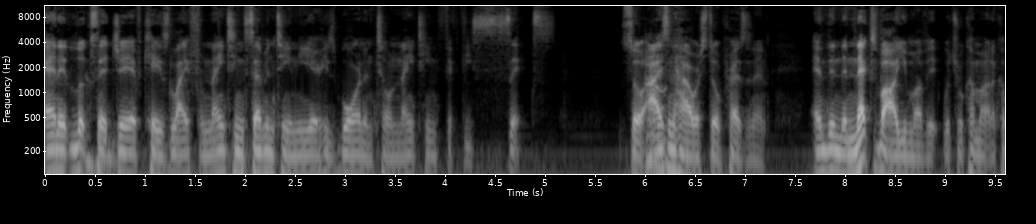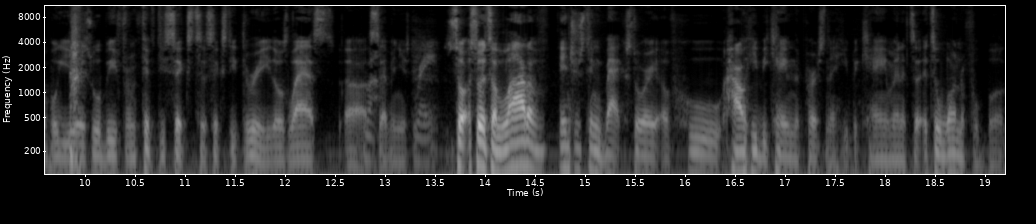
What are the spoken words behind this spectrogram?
And it looks at JFK's life from 1917, the year he's born, until 1956. So Eisenhower's still president. And then the next volume of it, which will come out in a couple years, will be from 56 to 63, those last uh, seven years. Right. So, so it's a lot of interesting backstory of who, how he became the person that he became, and it's a, it's a wonderful book.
